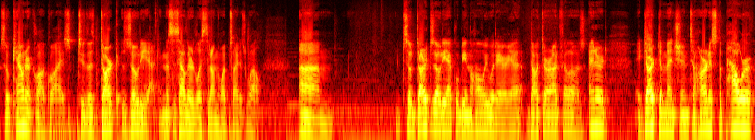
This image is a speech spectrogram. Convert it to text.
So counterclockwise to the Dark Zodiac, and this is how they're listed on the website as well. Um, so Dark Zodiac will be in the Hollywood area. Doctor Oddfellow has entered a dark dimension to harness the power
